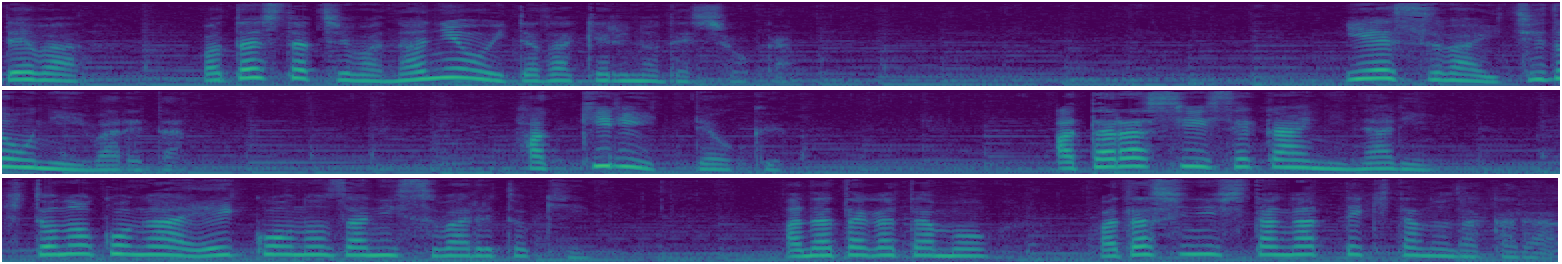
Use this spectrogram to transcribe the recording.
では、私たちは何をいただけるのでしょうか。イエスは一同に言われた。はっきり言っておく。新しい世界になり、人の子が栄光の座に座るとき、あなた方も私に従ってきたのだから、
